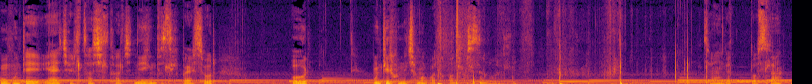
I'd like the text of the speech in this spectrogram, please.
Хүн хүнтэй яаж харилцаа шалтгаалж нийгэм төслөх байр суурь өөр мөн тэр хүний чамайг бодох бодол ч гэсэн өөр болно. За ингээд дуслаа.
